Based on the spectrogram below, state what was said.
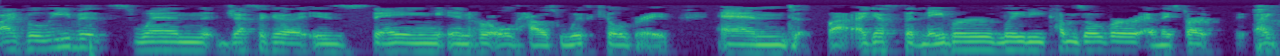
I believe it's when Jessica is staying in her old house with Kilgrave, and I guess the neighbor lady comes over and they start. I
